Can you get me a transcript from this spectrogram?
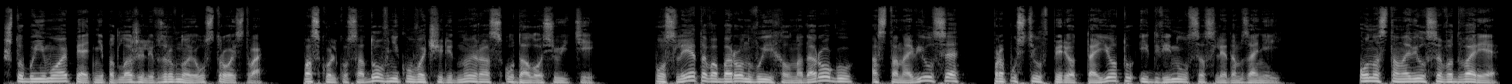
чтобы ему опять не подложили взрывное устройство, поскольку садовнику в очередной раз удалось уйти. После этого барон выехал на дорогу, остановился, пропустил вперед «Тойоту» и двинулся следом за ней. Он остановился во дворе,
